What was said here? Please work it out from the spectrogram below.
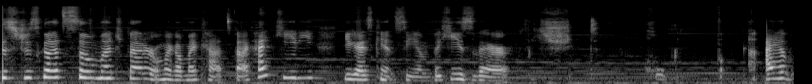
This just got so much better. Oh my god, my cat's back. Hi, kitty. You guys can't see him, but he's there. Holy shit. Holy. I have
